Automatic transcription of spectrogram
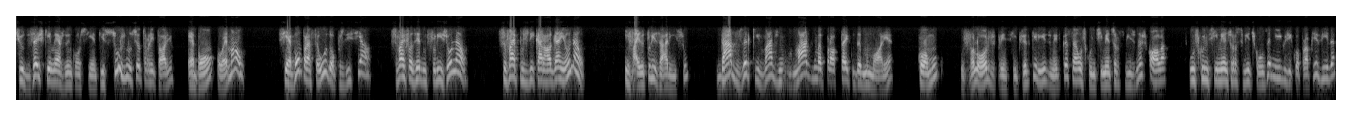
se o desejo que emerge do inconsciente e surge no seu território é bom ou é mau. Se é bom para a saúde ou prejudicial. Se vai fazer-me feliz ou não. Se vai prejudicar alguém ou não. E vai utilizar isso, dados arquivados no magma proteico da memória, como os valores, os princípios adquiridos na educação, os conhecimentos recebidos na escola, os conhecimentos recebidos com os amigos e com a própria vida,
